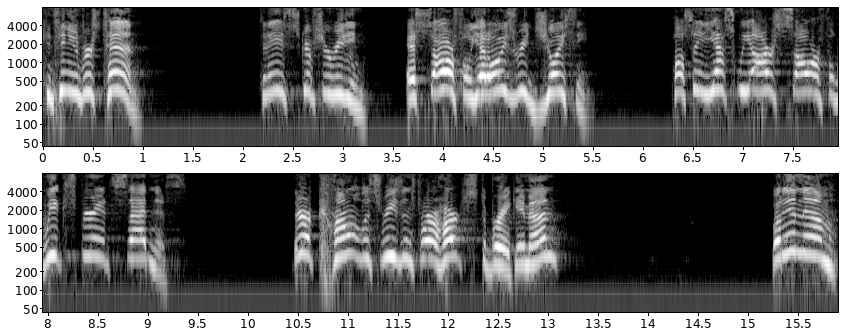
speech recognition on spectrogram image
continue in verse 10. Today's scripture reading, as sorrowful yet always rejoicing. Paul saying, yes, we are sorrowful. We experience sadness. There are countless reasons for our hearts to break. Amen? But in them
